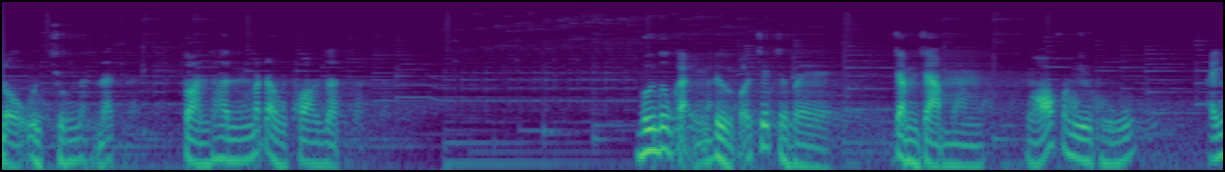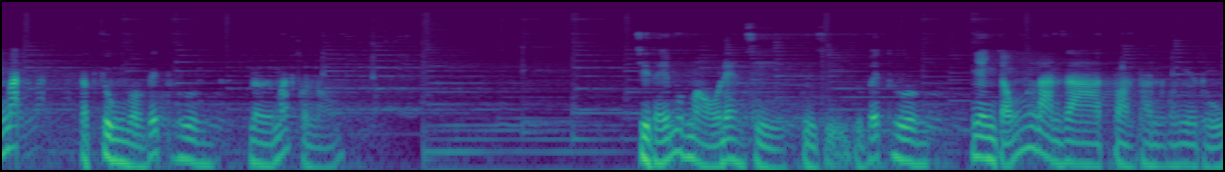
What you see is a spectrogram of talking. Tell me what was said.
đổ ụt xuống mặt đất, toàn thân bắt đầu co giật. Vương tông cảnh từ cõi chết trở về, chằm chằm ngó con yêu thú, ánh mắt tập trung vào vết thương nơi mắt của nó. Chỉ thấy một màu đen xì quỷ dị từ vết thương nhanh chóng lan ra toàn thân con yêu thú.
